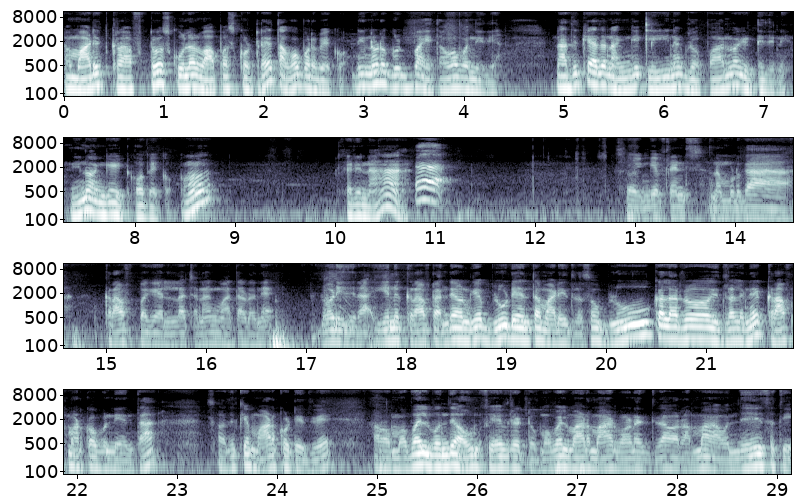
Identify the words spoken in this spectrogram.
ನಾವು ಮಾಡಿದ ಕ್ರಾಫ್ಟು ಸ್ಕೂಲಲ್ಲಿ ವಾಪಸ್ ಕೊಟ್ಟರೆ ತಗೊಬರಬೇಕು ನೀನು ನೋಡು ಗುಡ್ ಬಾಯ್ ತಗೊಬಂದಿದ್ಯಾ ನಾನು ಅದಕ್ಕೆ ಅದನ್ನು ಹಂಗೆ ಕ್ಲೀನಾಗಿ ಜೋಪಾನವಾಗಿ ಇಟ್ಟಿದ್ದೀನಿ. ನೀನು ಹಂಗೆ ಇಟ್ಕೋಬೇಕು. ಹ್ಞೂ ಸರಿನಾ? ಸೊ ಹಿಂಗೆ ಫ್ರೆಂಡ್ಸ್ ನಮ್ಮ ಹುಡುಗ ಕ್ರಾಫ್ಟ್ ಬಗ್ಗೆ ಎಲ್ಲ ಚೆನ್ನಾಗಿ ಮಾತಾಡೋನೆ. ನೋಡಿದ್ದೀರಾ ಏನು ಕ್ರಾಫ್ಟ್ ಅಂದರೆ ಅವನಿಗೆ ಬ್ಲೂ ಡೇ ಅಂತ ಮಾಡಿದ್ರು. ಸೊ ಬ್ಲೂ ಕಲರು ಇದರಲ್ಲೇ ಕ್ರಾಫ್ಟ್ ಮಾಡ್ಕೊಬನ್ನಿ ಅಂತ. ಸೊ ಅದಕ್ಕೆ ಮಾಡಿಕೊಟ್ಟಿದ್ವಿ. ಮೊಬೈಲ್ ಬಂದು ಅವ್ನ ಫೇವ್ರೇಟು ಮೊಬೈಲ್ ಮಾಡಿ ಮಾಡಿ ಮಾಡೋದಿದ್ದ ಅವ್ರ ಅಮ್ಮ ಒಂದೇ ಸತಿ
